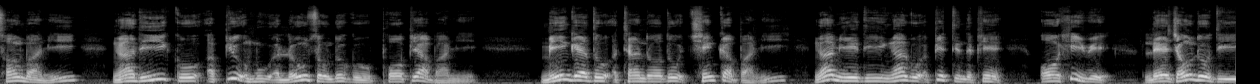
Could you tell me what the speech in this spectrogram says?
ဆောင်းပါမည် ငါသည်ကိုယ်အပြုအမူအလုံးစုံတို့ကို ဘော်ပြပါမည်။မင်းကဲ့သို့အထံတော်သို့ချဉ်းကပ်ပါမည်။ငါ့မြေသည်ငါ့ကိုအပြစ်တင်သဖြင့်အော်ဟစ်၍၊လယ်ချောင်းတို့သည်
